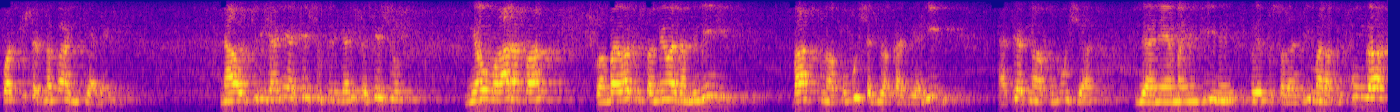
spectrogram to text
kuhakikisha tunafanya jitihada hii na ukilingania kesho ukilinganisha kesho ni yaumu arafa kwa ambayo watu samewa dhambi nyingi basi tunawakumbusha juu ya kazi ya hii na pia tunawakumbusha juu ya neema nyingine kwetu swala zima la kufunga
